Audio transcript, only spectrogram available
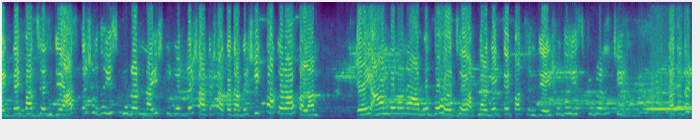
দেখতেই পাচ্ছেন যে আজকে শুধু স্টুডেন্ট না স্টুডেন্টদের সাথে সাথে তাদের শিক্ষকেরাও কলাম। এই আন্দোলনে আবদ্ধ হয়েছে। আপনারা দেখতেই পাচ্ছেন যে শুধু স্টুডেন্ট এতদিন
